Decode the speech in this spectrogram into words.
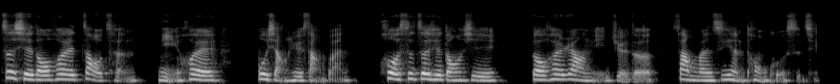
这些都会造成你会不想去上班，或是这些东西都会让你觉得上班是一件很痛苦的事情。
